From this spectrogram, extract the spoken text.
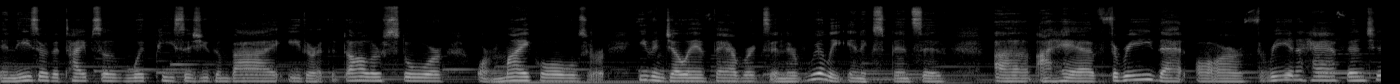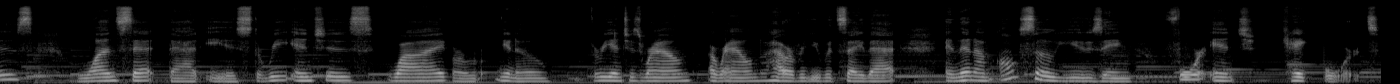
and these are the types of wood pieces you can buy either at the dollar store or Michael's or even Joann Fabrics, and they're really inexpensive. Uh, I have three that are three and a half inches, one set that is three inches wide, or you know, three inches round, around, however you would say that. And then I'm also using four inch cake boards.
